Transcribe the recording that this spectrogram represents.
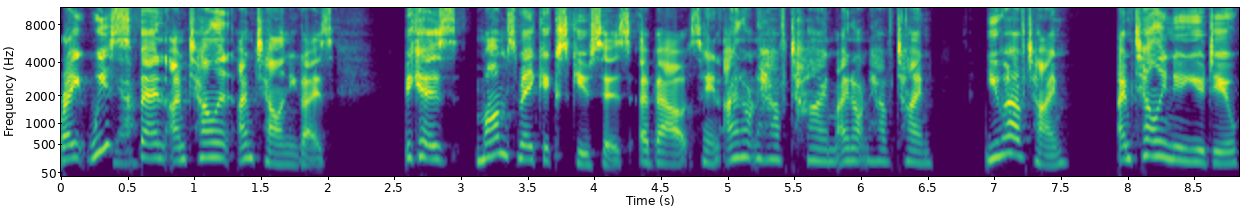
right we yeah. spend i'm telling i'm telling you guys because moms make excuses about saying, I don't have time. I don't have time. You have time. I'm telling you, you do.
